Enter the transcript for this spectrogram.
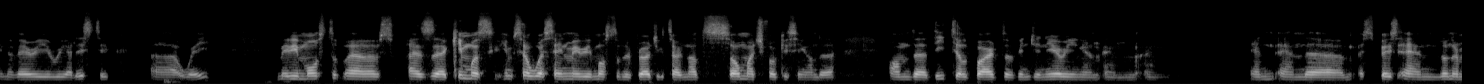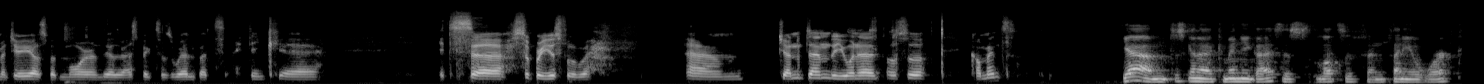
in a very realistic uh, way. Maybe most uh, as uh, kim was himself was saying maybe most of the projects are not so much focusing on the on the detailed part of engineering and and and and, and um, space and lunar materials but more on the other aspects as well. But i think uh, it's super useful um, Jonathan, do you want to also comment? Yeah, I'm just gonna commend you guys. There's lots of and plenty of work.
